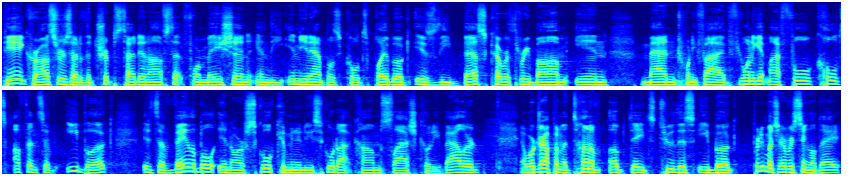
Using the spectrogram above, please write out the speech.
PA crossers out of the trips tight end offset formation in the Indianapolis Colts playbook is the best cover three bomb in Madden 25. If you want to get my full Colts offensive ebook, it's available in our Skool community, skool.com slash Cody Ballard. And we're dropping a ton of updates to this ebook pretty much every single day.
